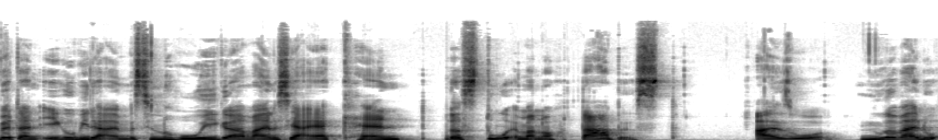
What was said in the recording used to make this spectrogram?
wird dein Ego wieder ein bisschen ruhiger, weil es ja erkennt, dass du immer noch da bist. Also nur weil du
